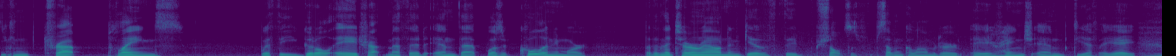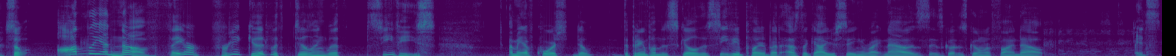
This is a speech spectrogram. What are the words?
you can trap planes with the good old AA trap method, and that wasn't cool anymore. But then they turn around and give the Schultz a 7 kilometer AA range and DFAA. So, oddly enough, they are pretty good with dealing with CVs. I mean, of course, you know, depending upon the skill of the CV player, but as the guy you're seeing right now is, is, going, is going to find out, it's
